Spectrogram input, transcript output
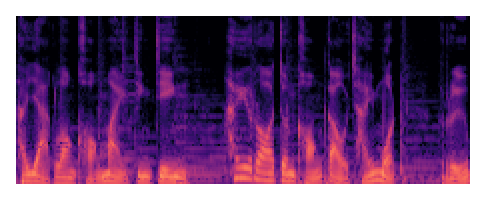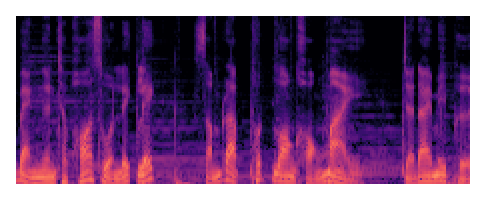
ถ้าอยากลองของใหม่จริง ๆ ให้รอจนของเก่าใช้หมด หรือแบ่งเงินเฉพาะส่วนเล็กๆสำหรับทดลองของใหม่ จะได้ไม่เผลอ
